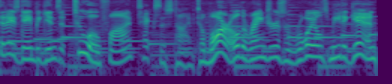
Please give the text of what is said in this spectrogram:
Today's game begins at 2:05 Texas time. Tomorrow, the Rangers and Royals meet again.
